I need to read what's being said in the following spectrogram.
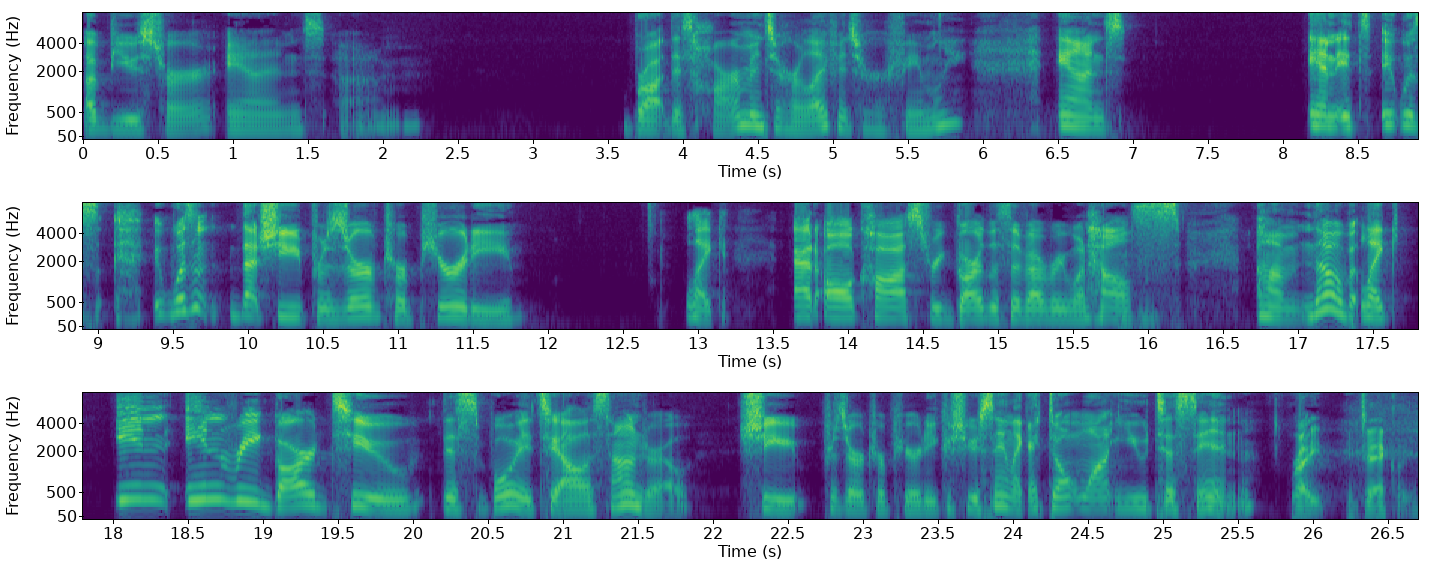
abused her and um, brought this harm into her life, into her family, and and it's it was it wasn't that she preserved her purity like at all costs, regardless of everyone else. Um, no, but like in in regard to this boy, to Alessandro, she preserved her purity because she was saying like i don't want you to sin Right, exactly.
